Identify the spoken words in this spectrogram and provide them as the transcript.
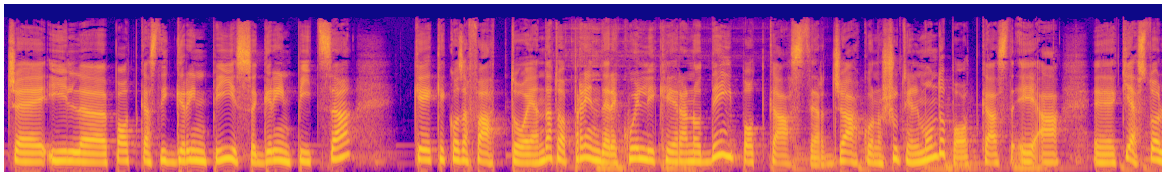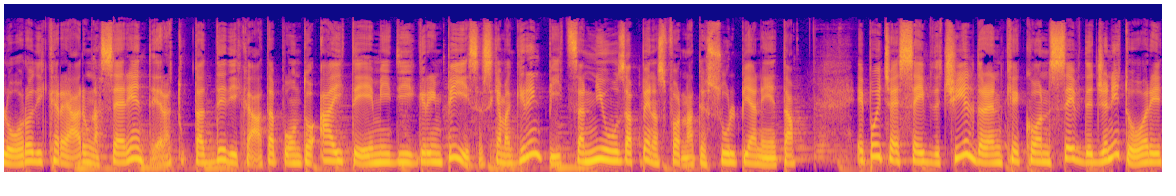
c'è il podcast di Greenpeace, Green Pizza, che, che, cosa ha fatto? È andato a prendere quelli che erano dei podcaster già conosciuti nel mondo podcast e ha eh, chiesto a loro di creare una serie intera tutta dedicata appunto ai temi di Greenpeace. Si chiama Green Pizza News appena sfornate sul pianeta. E poi c'è Save the Children che con Save the Genitori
